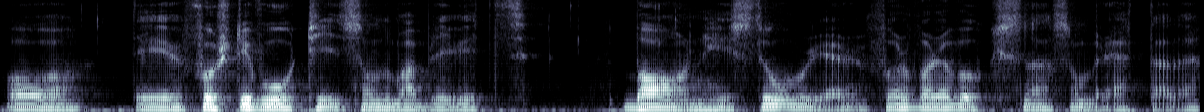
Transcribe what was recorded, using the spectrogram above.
Och det är först i vår tid som de har blivit barnhistorier. Förr var det vuxna som berättade.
